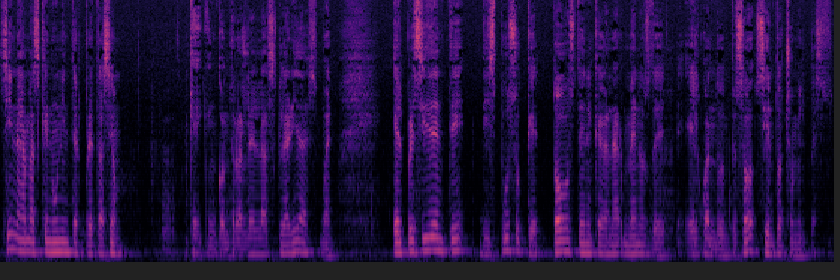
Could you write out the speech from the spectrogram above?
sin nada más que en una interpretación, que hay que encontrarle las claridades. Bueno, el presidente dispuso que todos tienen que ganar menos de él cuando empezó, 108 mil pesos.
